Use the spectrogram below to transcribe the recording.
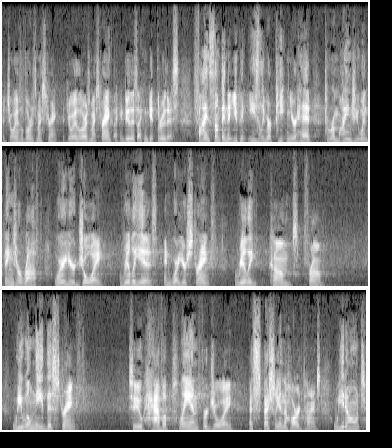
the joy of the Lord is my strength. The joy of the Lord is my strength. I can do this. I can get through this. Find something that you can easily repeat in your head to remind you when things are rough where your joy really is and where your strength really comes from. We will need this strength to have a plan for joy, especially in the hard times. We don't,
